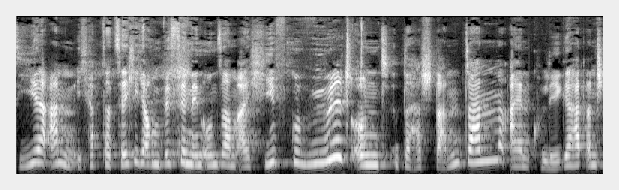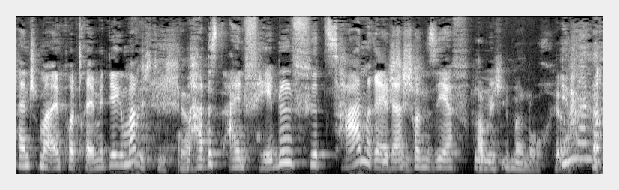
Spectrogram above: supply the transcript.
Siehe an, ich habe tatsächlich auch ein bisschen in unserem Archiv gewühlt und da stand dann, ein Kollege hat anscheinend schon mal ein Porträt mit dir gemacht. Richtig, ja. Du hattest ein Fable für Zahnräder Richtig. schon sehr früh. Habe ich immer noch, ja. Immer noch.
